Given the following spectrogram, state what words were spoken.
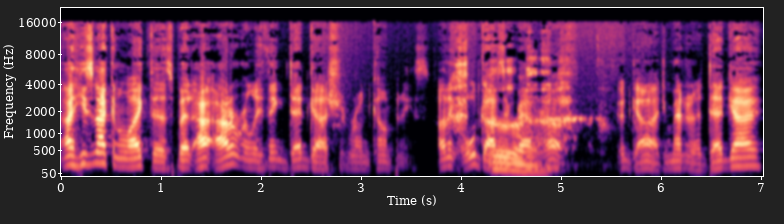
uh, he's not going to like this, but I, I don't really think dead guys should run companies. I think old guys are bad Ugh. enough. Good God, you imagine a dead guy?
